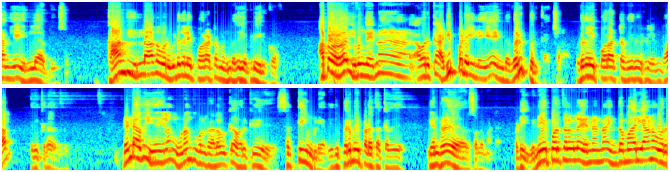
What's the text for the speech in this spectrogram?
காந்தியே இல்லை அப்படின்னு சொல்லி. காந்தி இல்லாத ஒரு விடுதலை போராட்டம் என்பது எப்படி இருக்கும்? அப்போ இவங்க என்ன அவருக்கு அடிப்படையிலேயே இந்த வெறுப்பு இருக்கு ஆக்சுவலாக விடுதலை போராட்ட வீரர்கள் என்றால் இருக்கிற வெறுப்பு. ரெண்டாவது இதையெல்லாம் உணர்ந்து கொள்கிற அளவுக்கு அவருக்கு சக்தியும் கிடையாது. இது பெருமைப்படத்தக்கது என்று அவர் சொல்ல மாட்டார். பட் என்னையை பொறுத்தளவில் என்னன்னா இந்த மாதிரியான ஒரு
